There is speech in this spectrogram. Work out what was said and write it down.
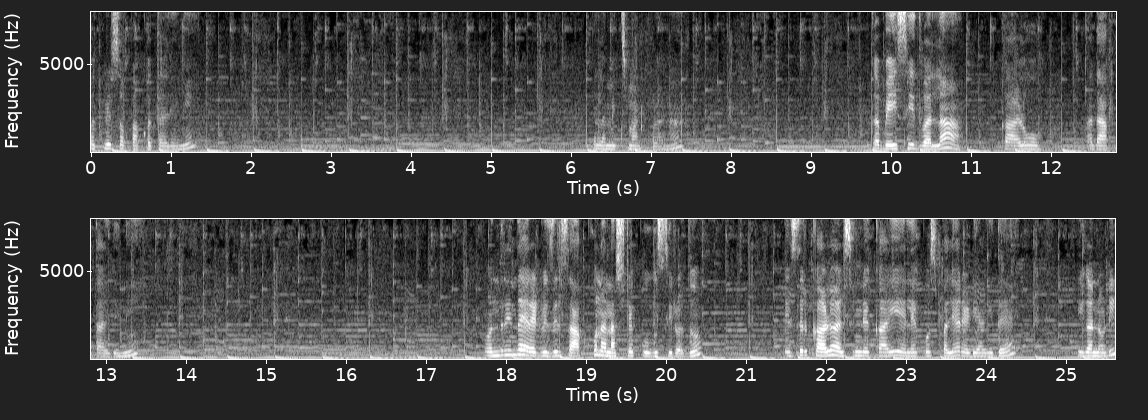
ಕೊತ್ತಂಬರಿ ಸೊಪ್ಪು ಹಾಕೋತಾ ಇದ್ದೀನಿ. ಎಲ್ಲ ಮಿಕ್ಸ್ ಮಾಡ್ಕೊಳ್ಳೋಣ. ಈಗ ಬೇಯಿಸಿದ್ವಲ್ಲ, ಕಾಳು ಅದು ಹಾಕ್ತಾ ಇದ್ದೀನಿ. ಒಂದರಿಂದ ಎರಡು ವಿಸಿಲ್ ಸಾಕು, ನಾನು ಅಷ್ಟೇ ಕೂಗಿಸಿರೋದು. ಹೆಸರು ಕಾಳು ಅಲಸಂಡೆಕಾಯಿ ಎಲೆಕೋಸು ಪಲ್ಯ ರೆಡಿಯಾಗಿದೆ ಈಗ ನೋಡಿ,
